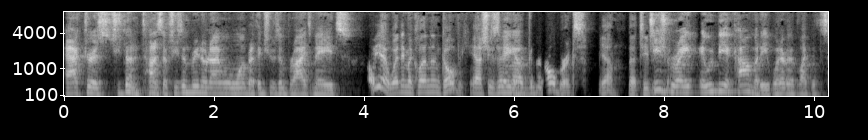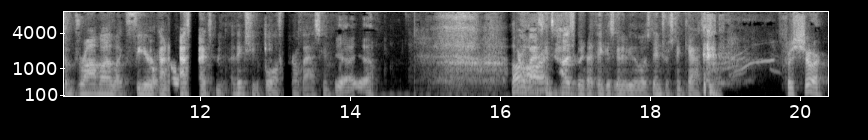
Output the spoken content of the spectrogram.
actress. She's done a ton of stuff. She's in Reno 911, but I think she was in Bridesmaids. Oh yeah, Wendi McLendon-Covey. Yeah, she's in uh, the Goldbergs. Yeah, that TV. She's show. great. It would be a comedy, whatever, like with some drama, like fear oh, kind of aspects. But I think she could pull off Carole Baskin. Yeah, yeah. Carole oh, Baskin's right. husband, I think, is going to be the most interesting cast. For sure,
